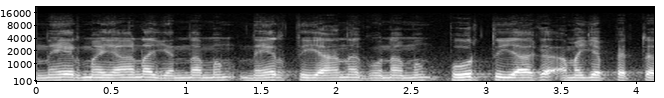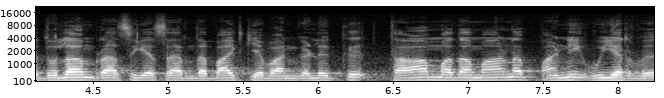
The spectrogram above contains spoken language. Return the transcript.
நேர்மையான எண்ணமும் நேர்த்தியான குணமும் பூர்த்தியாக அமையப்பெற்ற துலாம் ராசியை சார்ந்த பாக்கியவான்களுக்கு தாமதமான பணி உயர்வு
